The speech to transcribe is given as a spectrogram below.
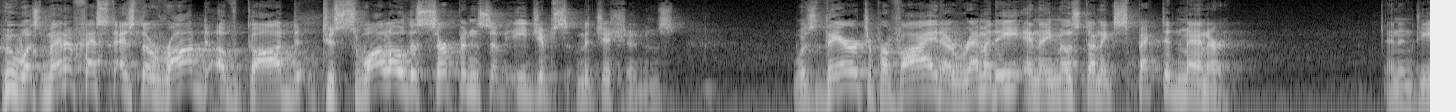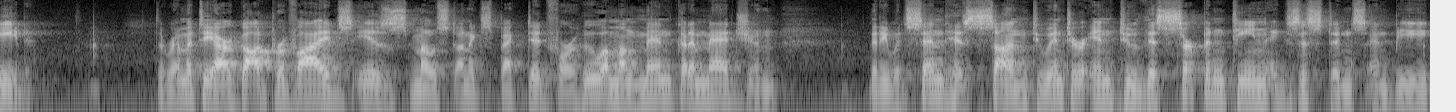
who was manifest as the rod of God to swallow the serpents of Egypt's magicians, was there to provide a remedy in a most unexpected manner. And indeed, the remedy our God provides is most unexpected, for who among men could imagine that he would send his son to enter into this serpentine existence and be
